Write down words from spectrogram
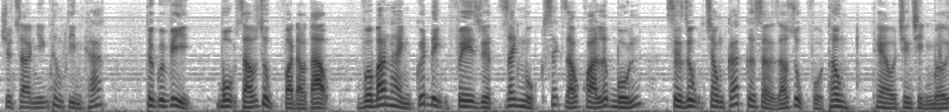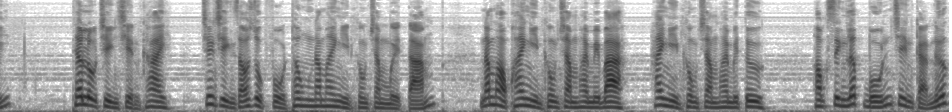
Chuyển sang những thông tin khác. Thưa quý vị, Bộ Giáo dục và Đào tạo vừa ban hành quyết định phê duyệt danh mục sách giáo khoa lớp 4 sử dụng trong các cơ sở giáo dục phổ thông theo chương trình mới. Theo lộ trình triển khai, chương trình giáo dục phổ thông năm 2018, năm học 2023-2024, học sinh lớp 4 trên cả nước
